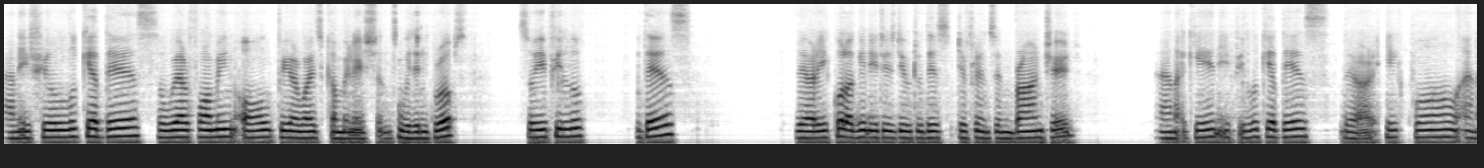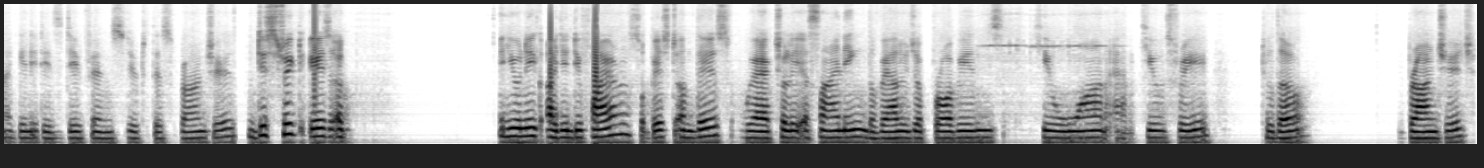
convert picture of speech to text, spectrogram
And if you look at this so we are forming all pairwise combinations within groups. So if you look this they are equal. Again it is due to this difference in branches. And again if you look at this they are equal. And again it is difference due to this branches. District is a unique identifier. So based on this we are actually assigning the values of province q1 and q3 to the branches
